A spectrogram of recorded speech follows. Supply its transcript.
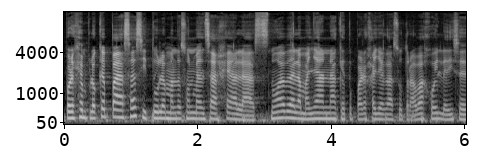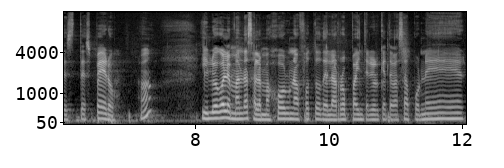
Por ejemplo, ¿qué pasa si tú le mandas un mensaje a las 9 de la mañana que tu pareja llega a su trabajo y le dices, te espero? ¿no? Y luego le mandas a lo mejor una foto de la ropa interior que te vas a poner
